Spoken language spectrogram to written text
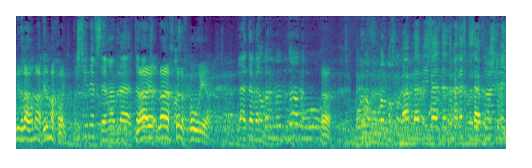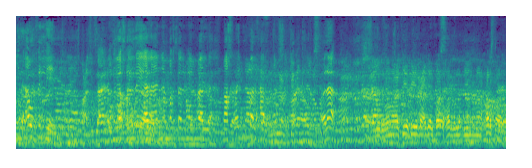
مثلهما في المخرج. اشتي نفسه ما بلا لا لا يختلف هو وياه لا تفن المثال هو. ما بعد ما الاختلاف وش لجل أو في الليل. يخرج ليها لأن مختلفين في المخرج والحرف نفسه كذا ولا وما به بعد الفاء حرف الذي حرفا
